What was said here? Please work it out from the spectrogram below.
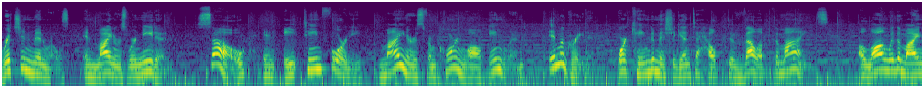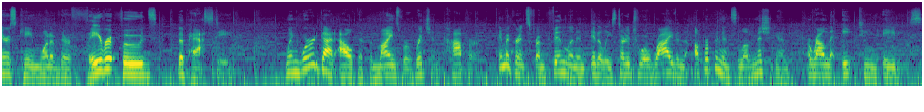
rich in minerals and miners were needed. So, in 1840, miners from Cornwall, England, immigrated or came to Michigan to help develop the mines. Along with the miners came one of their favorite foods, the pasty. When word got out that the mines were rich in copper, immigrants from Finland and Italy started to arrive in the Upper Peninsula of Michigan around the 1880s.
